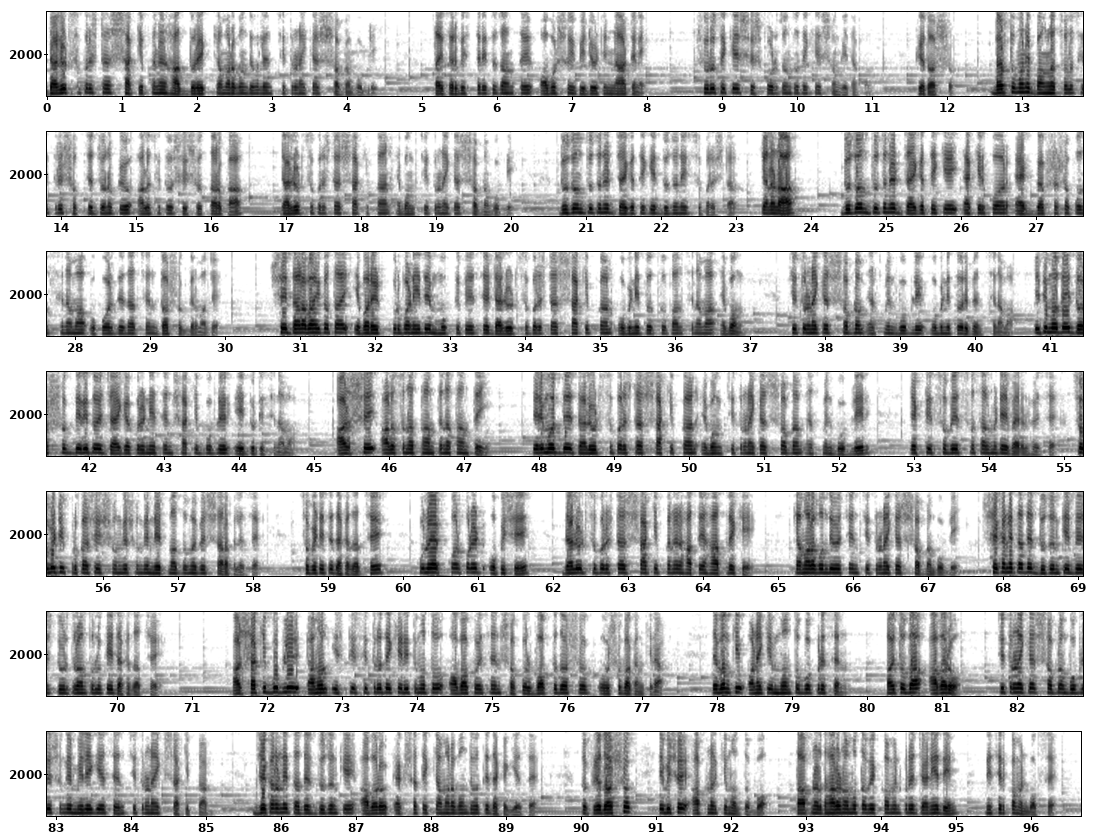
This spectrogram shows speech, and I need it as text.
Dhallywood superstar Shakib খানের হাত ধরে ক্যামেরাবন্দী হলেন চিত্রনায়িকা শবনম বুবলি। তাই তার বিস্তারিত জানতে অবশ্যই ভিডিওটি না টেনে শুরু থেকে শেষ পর্যন্ত দেখে সঙ্গেই থাকুন। প্রিয় দর্শক, বর্তমানে বাংলা চলচ্চিত্রের সবচেয়ে জনপ্রিয় আলোচিত শীর্ষ তারকা ডালিউড সুপারস্টার শাকিব খান এবং চিত্রনায়িকা শবনম বুবলি। দুজন দুজনের জায়গা থেকে দুজনেই সুপারস্টার। কেননা দুজন দুজনের জায়গা থেকে একের পর এক ব্যবসা সফল সিনেমা উপহার দিয়ে যাচ্ছেন দর্শকদের মাঝে। সেই ধারাবাহিকতায় এবারের কুরবানি ঈদে মুক্তি পেয়েছে ডালিউড সুপারস্টার শাকিব খান, অভিনীত তুফান সিনেমা এবং চিত্রনায়িকা শবনম ইয়াসমিন বুবলি, অভিনীত রিভেঞ্জ সিনেমা। ইতিমধ্যেই দর্শকদের হৃদয়ে জায়গা করে নিয়েছেন শাকিব বুবলির এই দুটি সিনেমা। আর সেই আলোচনা থামতে না থামতেই এর মধ্যে টলিউড সুপারস্টার শাকিব খান এবং চিত্রনায়িকা শবনম ইয়াসমিন বুবলির একটি ছবি সোশ্যাল মিডিয়ায় ভাইরাল হয়েছে। ছবিটি প্রকাশের সঙ্গে সঙ্গে নেট মাধ্যমে বেশ সাড়া ফেলেছে। ছবিটিতে দেখা যাচ্ছে, কোনো এক কর্পোরেট অফিসে ডালিউড সুপারস্টার শাকিব খানের হাতে হাত রেখে ক্যামেরাবন্দি হয়েছেন চিত্রনায়িকা শবনম বুবলি। সেখানে তাদের দুজনকে বেশ দূর দূরান্ত লোকেই দেখা যাচ্ছে। আর সাকিব বুবলির এমন স্থির চিত্র দেখে রীতিমতো অবাক হয়েছেন সকল ভক্ত দর্শক ও শুভাকাঙ্ক্ষীরা। এবং কি অনেকে মন্তব্য করেছেন, হয়তোবা আবারও চিত্রনায়িকার শবনম বুবলির সঙ্গে মিলে গিয়েছেন চিত্রনায়ক শাকিব খান। যে কারণে তাদের দুজনকে আবারও একসাথে ক্যামেরাবন্দি হতে দেখা গিয়েছে। তো প্রিয় দর্শক, এ বিষয়ে আপনার কি মন্তব্য? তা আপনার ধারণা মোতাবেক কমেন্ট করে জানিয়ে দিন নিচের কমেন্ট বক্সে।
